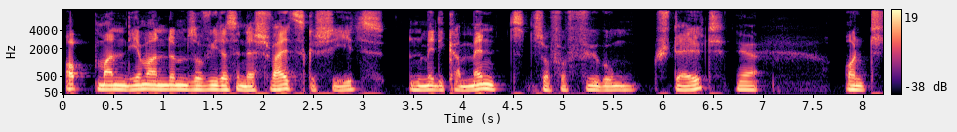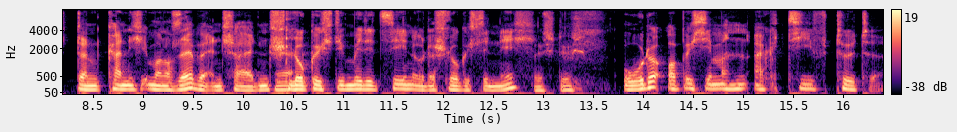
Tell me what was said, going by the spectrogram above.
ob man jemandem, so wie das in der Schweiz geschieht, ein Medikament zur Verfügung stellt. Ja. Und dann kann ich immer noch selber entscheiden, schlucke ich die Medizin oder schlucke ich sie nicht. Richtig oder ob ich jemanden aktiv töte.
